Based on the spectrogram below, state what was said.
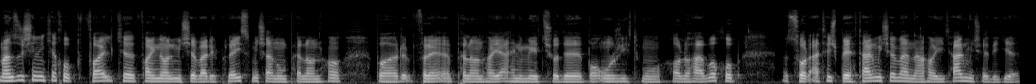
منظورش اینه که خب فایل که final میشه و replace میشن اون پلان ها با پلان های animate شده با اون ریتم و حال و هوا خب سرعتش بهتر میشه و نهایی تر میشه دیگه.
